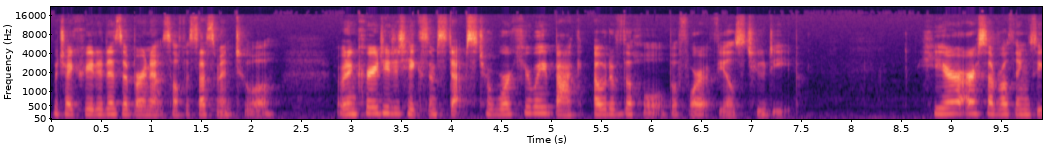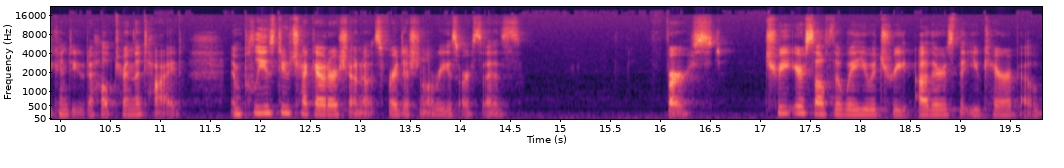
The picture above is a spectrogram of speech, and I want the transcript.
which I created as a burnout self assessment tool. I would encourage you to take some steps to work your way back out of the hole before it feels too deep. Here are several things you can do to help turn the tide, and please do check out our show notes for additional resources. First, treat yourself the way you would treat others that you care about.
